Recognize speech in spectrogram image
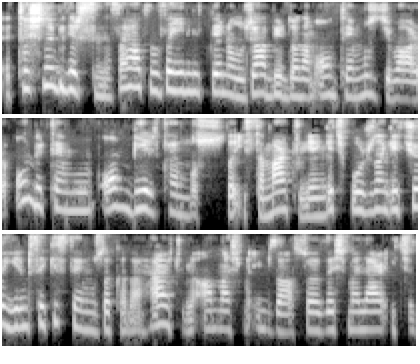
e, taşınabilirsiniz. Hayatınızda yeniliklerin olacağı bir dönem 10 Temmuz civarı. 11 Temmuz 11 Temmuz'da ise Merkür Yengeç burcuna Temmuz'dan geçiyor 28 Temmuz'a kadar her türlü anlaşma, imza, sözleşmeler için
